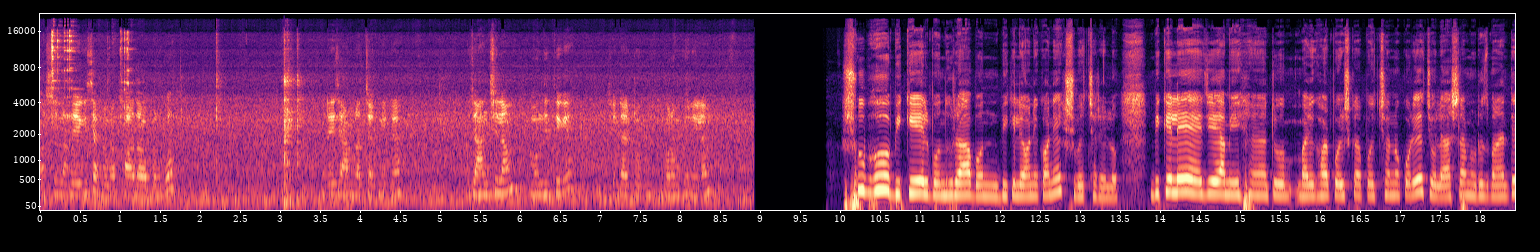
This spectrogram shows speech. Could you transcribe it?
মশলা হয়ে গেছে এখন আমরা খাওয়া দাওয়া করব। আর এই যে আমরা চাটনিটা যে আনছিলাম মন্দির থেকে সেটা একটু গরম করে নিলাম। শুভ বিকেল বন্ধুরা, বন, বিকেলে অনেক অনেক শুভেচ্ছা রইল। বিকেলে যে আমি একটু বাড়ি ঘর পরিষ্কার পরিচ্ছন্ন করে চলে আসলাম নুডলস বানাতে।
